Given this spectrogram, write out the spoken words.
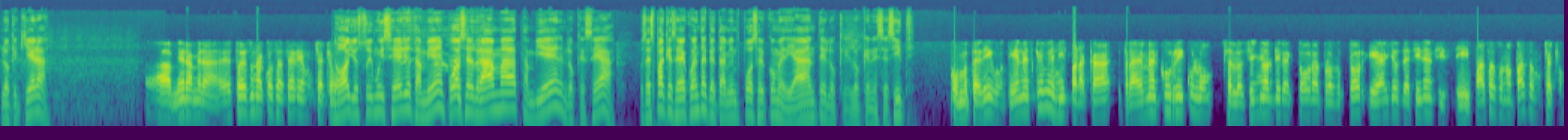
lo que quiera. Ah, mira, mira, esto es una cosa seria, muchacho. No, yo estoy muy serio también. Puedo hacer drama también, lo que sea. O sea, es para que se dé cuenta que también puedo ser comediante, lo que, lo que necesite. Como te digo, tienes que venir para acá, traerme el currículo, se lo enseño al director, al productor y ellos deciden si, si pasas o no pasas, muchacho.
